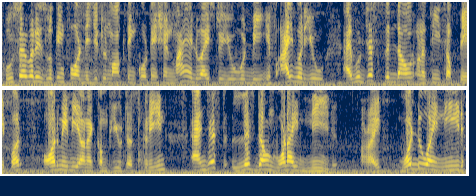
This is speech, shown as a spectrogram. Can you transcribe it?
whosoever is looking for digital marketing quotation my advice to you would be if i were you i would just sit down on a piece of paper or maybe on a computer screen and just list down what i need all right? What do i need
